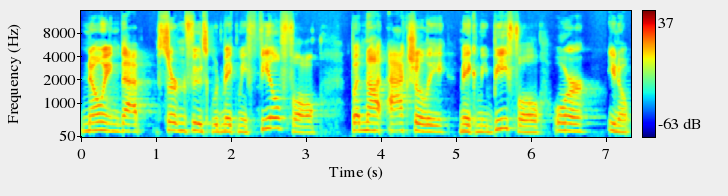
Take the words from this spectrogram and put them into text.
knowing that certain foods would make me feel full, but not actually make me be full or you know,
